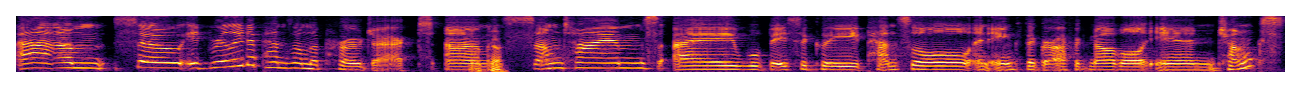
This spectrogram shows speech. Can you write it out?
Um, so it really depends on the project. Um, Okay. Sometimes I will basically pencil and ink the graphic novel in chunks.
